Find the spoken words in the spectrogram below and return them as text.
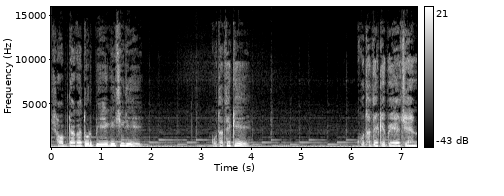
সব টাকা তোর পেয়ে গেছি রে। কোথা থেকে? কোথা থেকে পেয়েছেন?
